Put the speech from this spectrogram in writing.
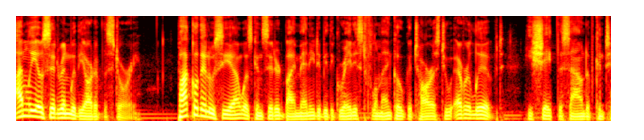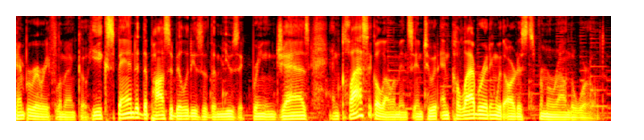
I'm Leo Sidran with The Art of the Story. Paco de Lucia was considered by many to be the greatest flamenco guitarist who ever lived. He shaped the sound of contemporary flamenco. He expanded the possibilities of the music, bringing jazz and classical elements into it and collaborating with artists from around the world.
